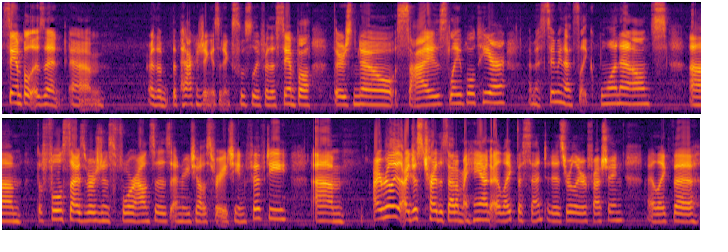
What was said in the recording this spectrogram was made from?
sample isn't um, or the, the packaging isn't exclusively for the sample. There's no size labeled here. I'm assuming that's like one ounce. Um, the full size version is four ounces and retails for 18.50. Um, I really, I just tried this out on my hand. I like the scent. It is really refreshing. I like the,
